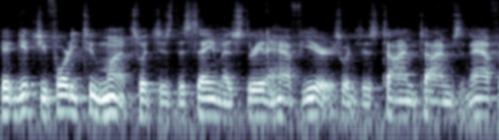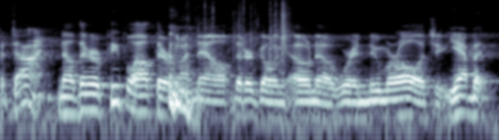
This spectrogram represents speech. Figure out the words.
It gets you 42 months, which is the same as three and a half years, which is time times and half a time. Now, there are people out there right now that are going, oh no, we're in numerology. Yeah, but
